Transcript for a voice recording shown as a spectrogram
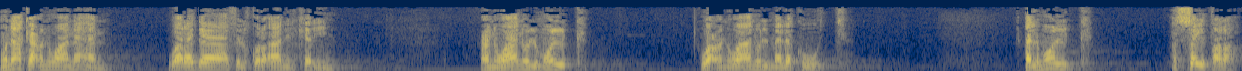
هناك عنوانان وردا في القرآن الكريم. عنوان الملك وعنوان الملكوت. الملك السيطرة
